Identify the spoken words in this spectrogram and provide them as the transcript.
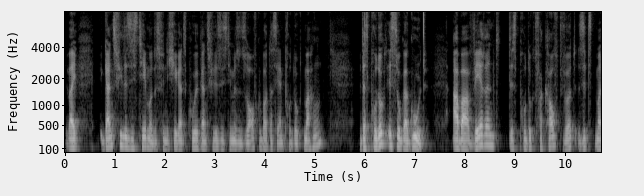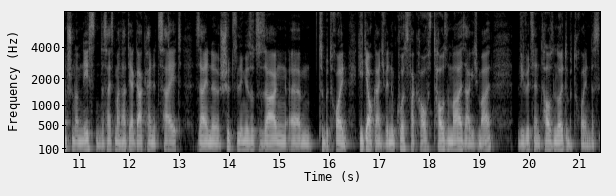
weil ganz viele Systeme, und das finde ich hier ganz cool, ganz viele Systeme sind so aufgebaut, dass sie ein Produkt machen. Das Produkt ist sogar gut, aber während das Produkt verkauft wird, sitzt man schon am nächsten. Das heißt, man hat ja gar keine Zeit, seine Schützlinge sozusagen ähm, zu betreuen. Geht ja auch gar nicht. Wenn du einen Kurs verkaufst, tausendmal, sage ich mal, wie willst du denn tausend Leute betreuen? Das,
